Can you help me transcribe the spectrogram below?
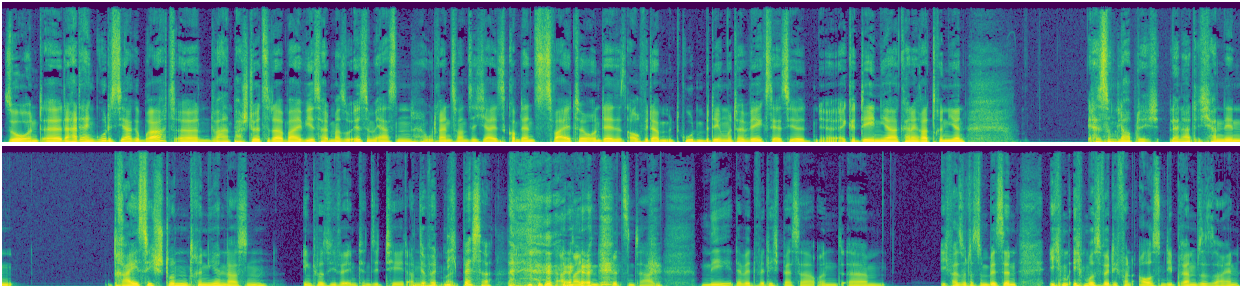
So, und äh, da hat er ein gutes Jahr gebracht. Äh, da waren ein paar Stürze dabei, wie es halt mal so ist im ersten U23-Jahr. Jetzt kommt er ins zweite und der ist jetzt auch wieder mit guten Bedingungen unterwegs. Der ist hier äh, Ecke Denia, kann er gerade trainieren. Das ist unglaublich, Lennart. Ich kann den 30 Stunden trainieren lassen, inklusive Intensität. An, Der wird nicht besser. an manchen Spitzentagen. Nee, der wird wirklich besser und ähm, ich versuche das so ein bisschen, ich, ich muss wirklich von außen die Bremse sein,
